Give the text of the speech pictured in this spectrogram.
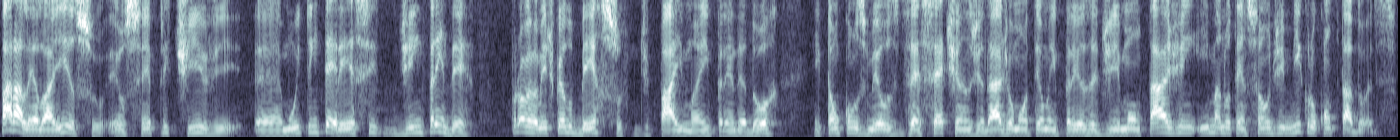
Paralelo a isso, eu sempre tive é, muito interesse de empreender, provavelmente pelo berço de pai e mãe empreendedor. Então, com os meus 17 anos de idade, eu montei uma empresa de montagem e manutenção de microcomputadores.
